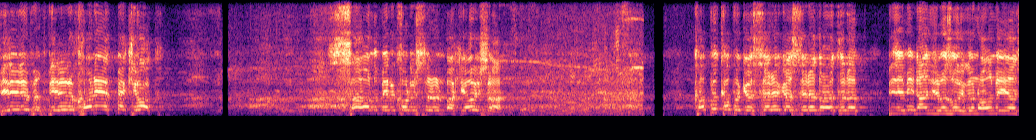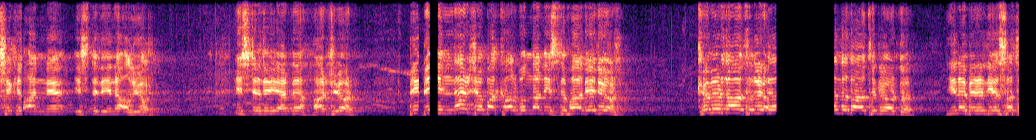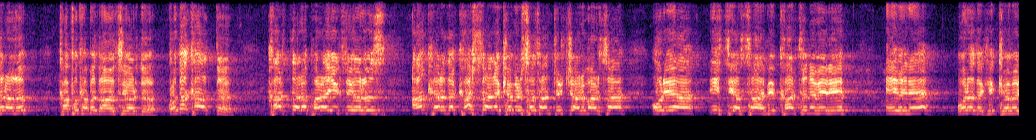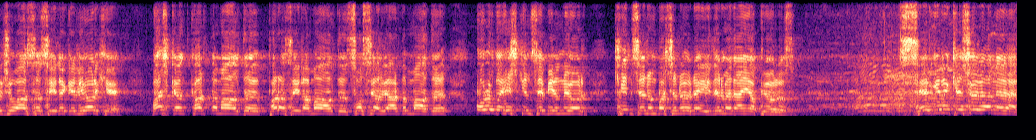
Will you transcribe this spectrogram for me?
birini, birini konu etmek yok. Sağ olun beni konuşturun bak yavaş var. Kapı kapı göstere göstere dağıtılıp bizim inancımız uygun olmayan şekilde anne istediğini alıyor. İstediği yerde harcıyor. Binlerce bakkal bundan istifade ediyor. Kömür dağıtılıyor. de dağıtılıyordu. Yine belediye satın alıp kapı kapı dağıtıyordu. O da kalktı. Kartlara para yüklüyoruz. Ankara'da kaç tane kömür satan tüccar varsa oraya ihtiyaç sahibi kartını verip evine oradaki kömürcü vasıtasıyla geliyor ki başkent kartla mı aldı, parasıyla mı aldı, sosyal yardım mı aldı onu da hiç kimse bilmiyor. Kimsenin başını öne eğdirmeden yapıyoruz. Sevgili keçiörenliler,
